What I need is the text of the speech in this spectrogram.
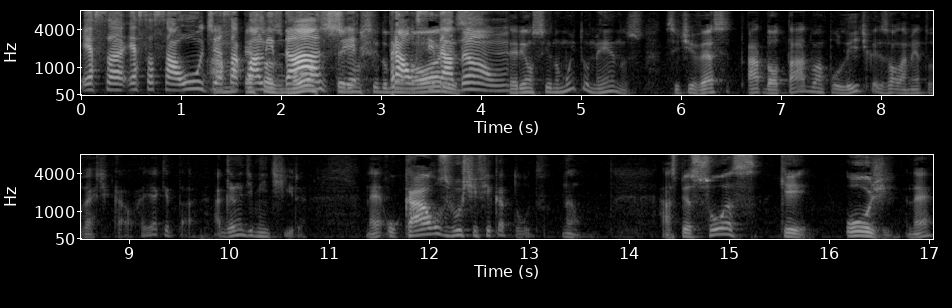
essa, essa saúde, a, essa qualidade para o cidadão. Teriam sido muito menos se tivesse adotado uma política de isolamento vertical. Aí é que está a grande mentira. Né? O caos justifica tudo. Não. As pessoas que hoje né,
